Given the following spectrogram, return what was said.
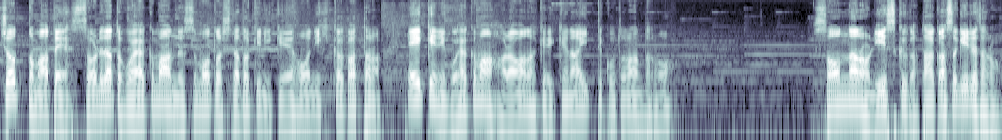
ちょっと待て、それだと500万盗もうとした時に警報に引っかかったら、一気に500万払わなきゃいけないってことなんだろそんなのリスクが高すぎるだろ。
